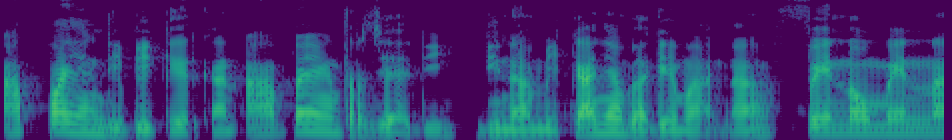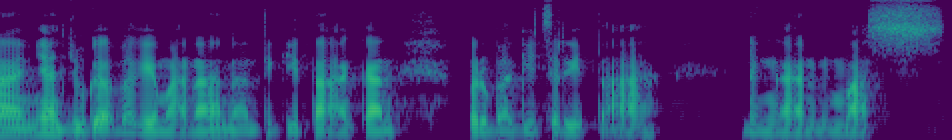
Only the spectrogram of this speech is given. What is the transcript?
apa yang dipikirkan, apa yang terjadi, dinamikanya bagaimana, fenomenanya juga bagaimana, nanti kita akan berbagi cerita dengan Mas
